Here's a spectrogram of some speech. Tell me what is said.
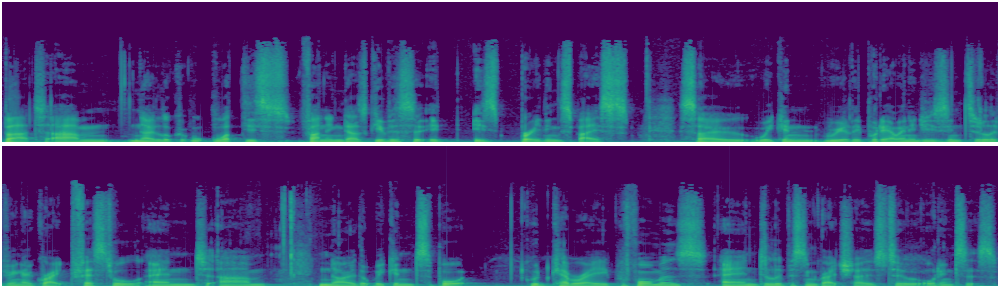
But um, no, look, what this funding does give us it is breathing space. So we can really put our energies into delivering a great festival and um, know that we can support good cabaret performers and deliver some great shows to audiences.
